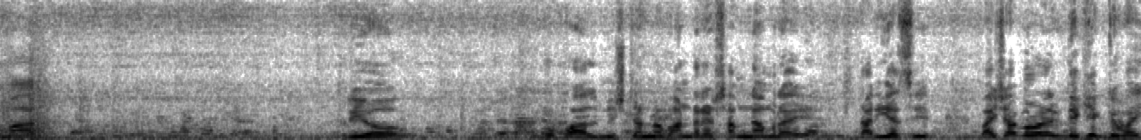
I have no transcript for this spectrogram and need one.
আমার প্রিয় গোপাল মিষ্টান্ন ভাণ্ডারের সামনে আমরা দাঁড়িয়ে আছি। ভাই সাহেব আমরা দেখি একটু ভাই।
